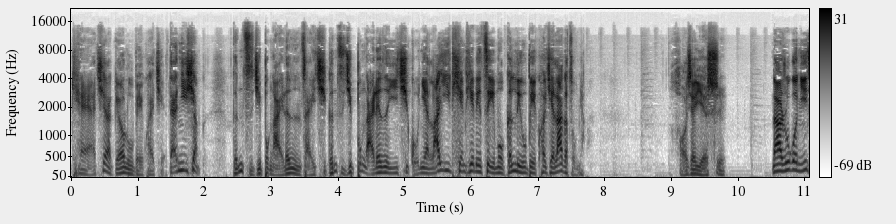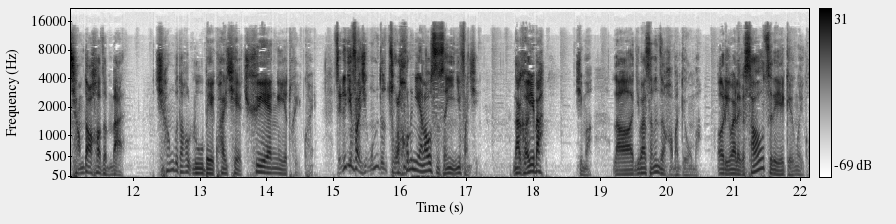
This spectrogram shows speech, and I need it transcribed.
看起来给了六百块钱，但你想跟自己不爱的人在一起，跟自己不爱的人一起过年，那一天天的折磨跟六百块钱哪个重要？好像也是。那如果你抢不到号怎么办？抢不到六百块钱全额退款，这个你放心，我们都做了好多年老实生意，你放心。那可以吧？行吗？那你把身份证号码给我嘛。哦，另外那个嫂子的也给我一个。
